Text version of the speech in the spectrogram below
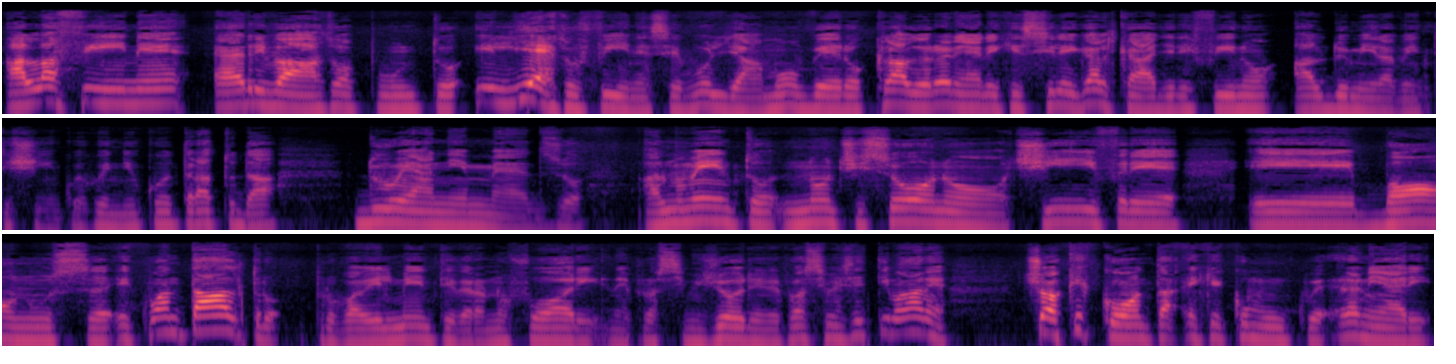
alla fine è arrivato appunto il lieto fine, se vogliamo, ovvero Claudio Ranieri che si lega al Cagliari fino al 2025, quindi un contratto da due anni e mezzo. Al momento non ci sono cifre e bonus e quant'altro, probabilmente verranno fuori nei prossimi giorni, nelle prossime settimane Ciò che conta è che comunque Ranieri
